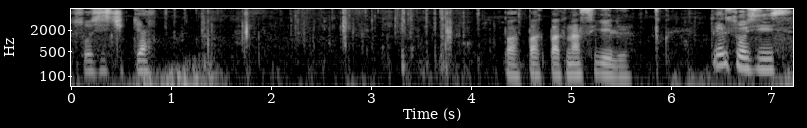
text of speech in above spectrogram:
Sosisçik gel. Bak bak bak nasıl geliyor. Gel sosis.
